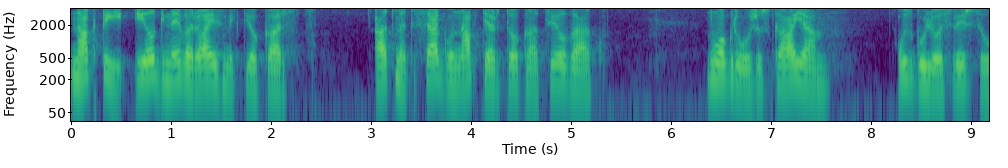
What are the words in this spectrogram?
Naktī ilgi nevaru aizmigt, jo karsts. Atmetu segu un apķeru to kā cilvēku. Nogrūžu uz kājām, uzguļos virsū.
